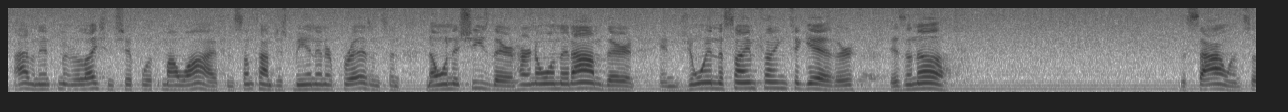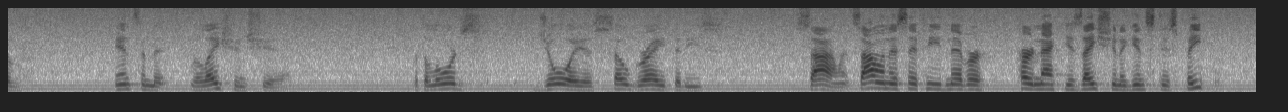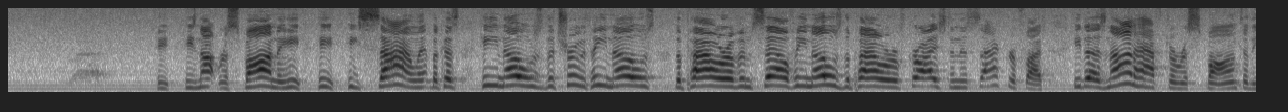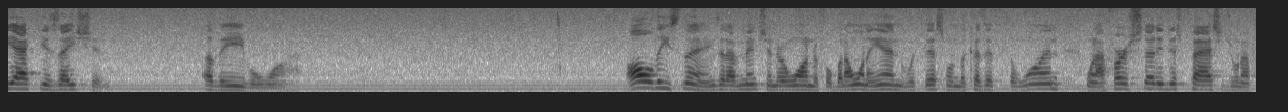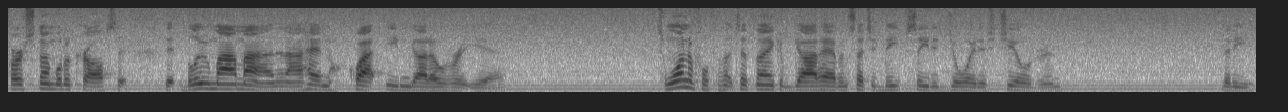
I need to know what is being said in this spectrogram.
I have an intimate relationship with my wife, and sometimes just being in her presence and knowing that she's there and her knowing that I'm there and enjoying the same thing together is enough. The silence of intimate relationship. But the Lord's joy is so great that He's silent. Silent as if He'd never heard an accusation against his people. He, he's not responding. He, he, he's silent because he knows the truth. He knows the power of himself. He knows the power of Christ and his sacrifice. He does not have to respond to the accusation of the evil one. All these things that I've mentioned are wonderful, but I want to end with this one because it's the one, when I first studied this passage, when I first stumbled across it, that blew my mind, and I hadn't quite even got over it yet. It's wonderful to think of God having such a deep seated joy at His children, that He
